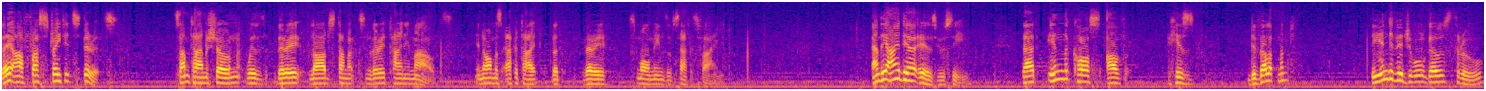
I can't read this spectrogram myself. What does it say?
They are frustrated spirits, sometimes shown with very large stomachs and very tiny mouths, enormous appetite, but very small means of satisfying it. And the idea is, you see, that in the course of his development, the individual goes through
